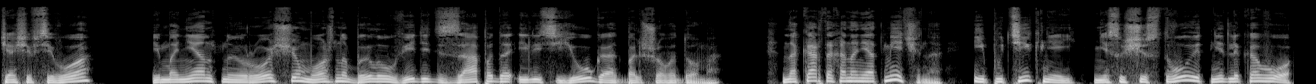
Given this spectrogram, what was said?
Чаще всего имманентную рощу можно было увидеть с запада или с юга от большого дома. На картах она не отмечена, и пути к ней не существует ни для кого,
